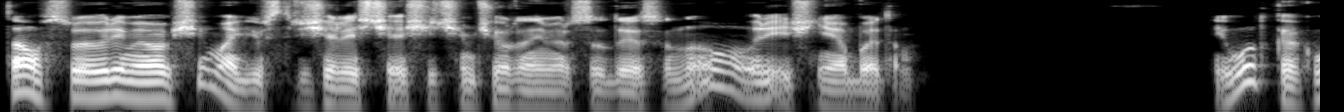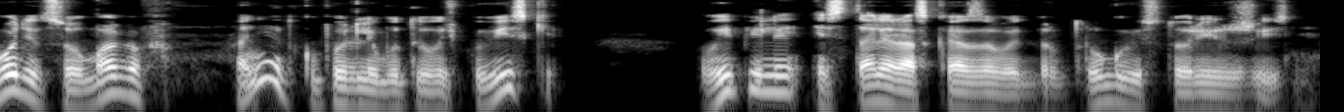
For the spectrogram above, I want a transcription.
Там в свое время вообще маги встречались чаще, чем черные Мерседесы, но речь не об этом. И вот, как водится у магов, они откупорили бутылочку виски, выпили и стали рассказывать друг другу истории из жизни.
